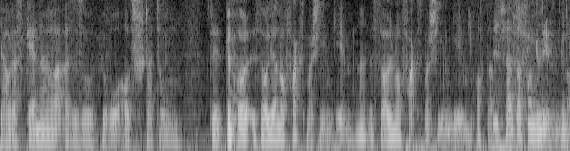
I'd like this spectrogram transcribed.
Ja, oder Scanner, also so Büroausstattung. Es, genau. soll, es soll ja noch Faxmaschinen geben. Ne? Es soll noch Faxmaschinen geben, auch das. Ich habe davon gelesen, genau.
